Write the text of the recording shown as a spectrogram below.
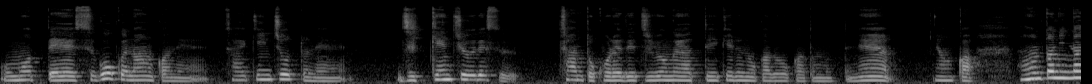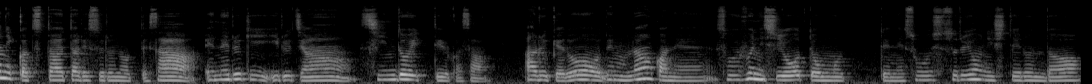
思ってすごくなんかね最近ちょっとね実験中です。ちゃんとこれで自分がやっていけるのかどうかと思ってね。なんか本当に何か伝えたりするのってさエネルギーいるじゃん。しんどいっていうかさあるけどでもなんかねそういう風にしようって思ってねそうするようにしてるんだ。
